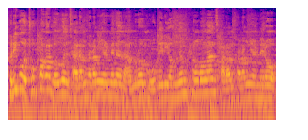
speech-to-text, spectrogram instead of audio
그리고 초파가 먹은 사람 사람 열매는 아무런 모델이 없는 평범한 사람 사람 열매로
